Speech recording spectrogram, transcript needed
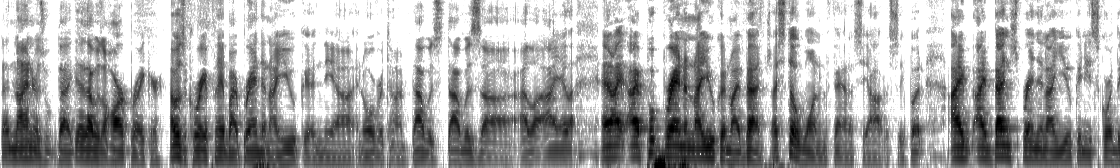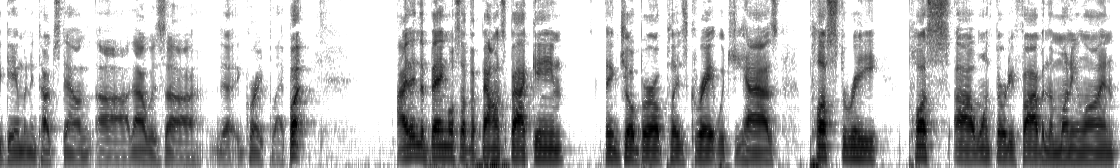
The Niners that, that was a heartbreaker. That was a great play by Brandon Aiyuk in the uh, in overtime. That was that was uh I, I and I, I put Brandon Aiyuk in my bench. I still won in fantasy, obviously, but I I benched Brandon Aiyuk and he scored the game winning touchdown. Uh, that was uh a great play. But I think the Bengals have a bounce back game. I think Joe Burrow plays great, which he has. Plus three, plus, uh, 135 in the money line.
